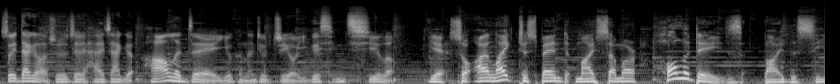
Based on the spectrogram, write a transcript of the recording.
所以戴克老师说这里还要加个 holiday，有可能就只有一个星期了。Yeah, so I like to spend my summer holidays by the sea.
